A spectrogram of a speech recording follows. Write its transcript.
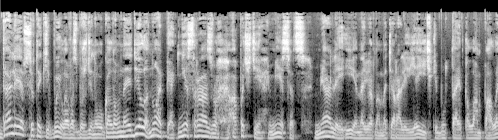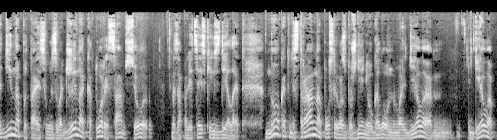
Далее все-таки было возбуждено уголовное дело, но опять не сразу, а почти месяц мяли и, наверное, натирали яички, будто это лампа Алладина, пытаясь вызвать Джина, который сам все за полицейских сделает. Но, как ни странно, после возбуждения уголовного дела, дело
